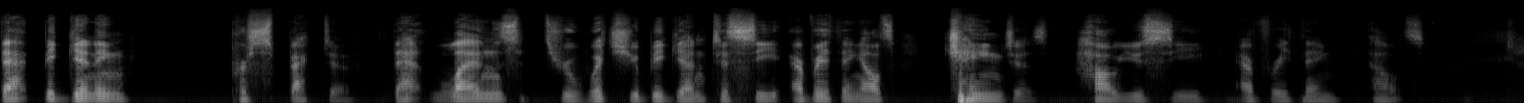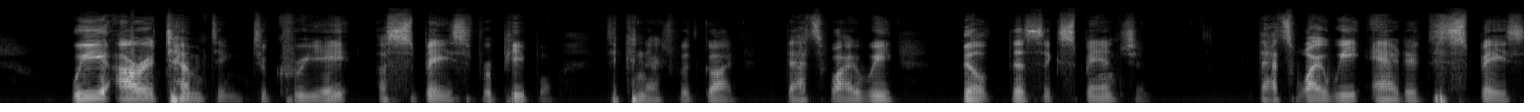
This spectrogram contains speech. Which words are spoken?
That beginning perspective, that lens through which you begin to see everything else changes how you see everything else. We are attempting to create a space for people to connect with God. That's why we built this expansion. That's why we added space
